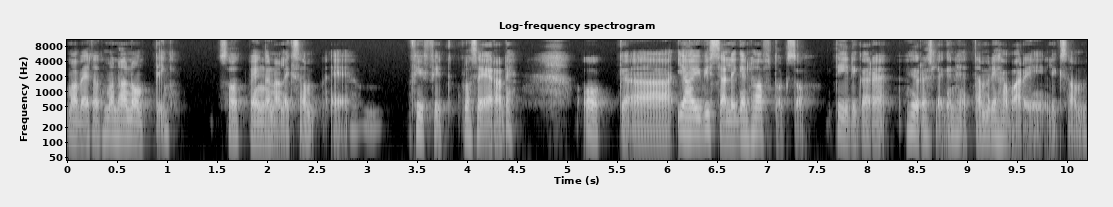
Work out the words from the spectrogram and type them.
man vet att man har någonting. Så att pengarna liksom är fiffigt placerade. Och uh, jag har ju visserligen haft också tidigare hyreslägenheter men det har varit liksom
